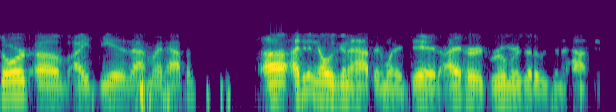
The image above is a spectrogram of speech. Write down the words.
sort of idea that, that might happen? Uh, I didn't know it was going to happen when it did. I heard rumors that it was going to happen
